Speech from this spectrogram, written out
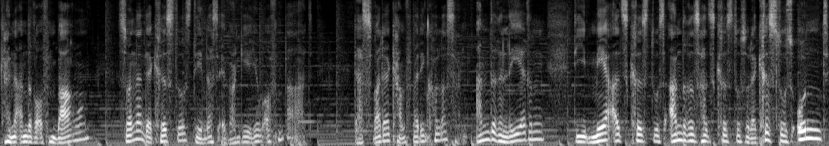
keine andere Offenbarung, sondern der Christus, den das Evangelium offenbart. Das war der Kampf bei den Kolossern. Andere Lehren, die mehr als Christus, anderes als Christus oder Christus und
